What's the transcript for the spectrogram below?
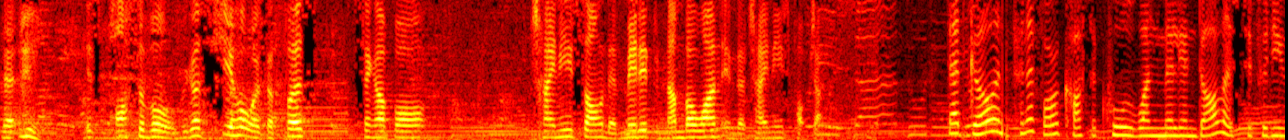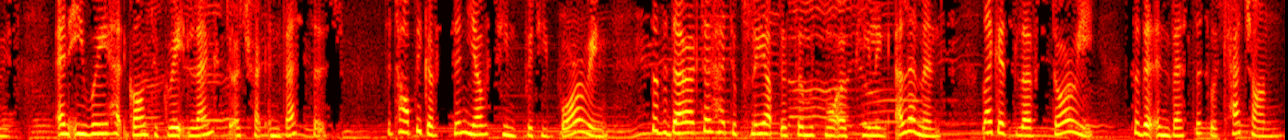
that, hey, it's possible. Because Xie Ho was the first Singapore Chinese song that made it to number one in the Chinese pop charts. That Girl in the Pinafore cost a cool $1 million to produce, and Yee-wei had gone to great lengths to attract investors. The topic of Xinyao seemed pretty boring, so the director had to play up the film's more appealing elements, like its love story, so that investors would catch on.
